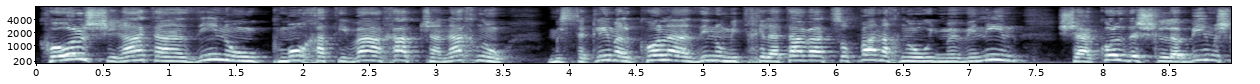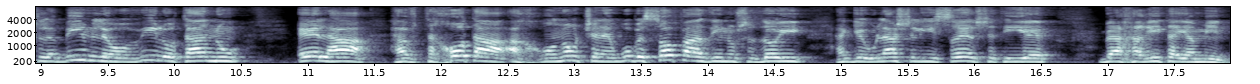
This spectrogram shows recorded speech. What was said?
כל שירת האזינו הוא כמו חטיבה אחת. כשאנחנו מסתכלים על כל האזינו מתחילתה ועד סופה, אנחנו מבינים שהכל זה שלבים שלבים להוביל אותנו אל ההבטחות האחרונות שנאמרו בסוף האזינו, שזוהי הגאולה של ישראל שתהיה באחרית הימין.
